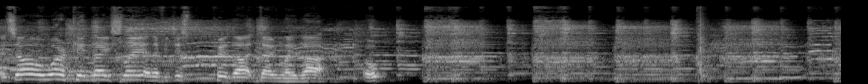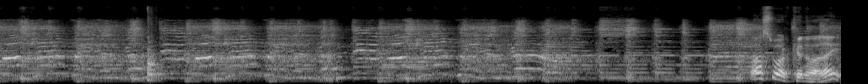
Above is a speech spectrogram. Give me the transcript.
It's all working nicely, and if you just put that down like that, oh. That's working alright.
